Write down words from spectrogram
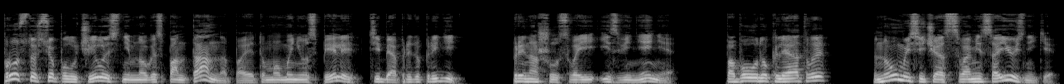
Просто все получилось немного спонтанно, поэтому мы не успели тебя предупредить. Приношу свои извинения. По поводу клятвы, ну, мы сейчас с вами союзники.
